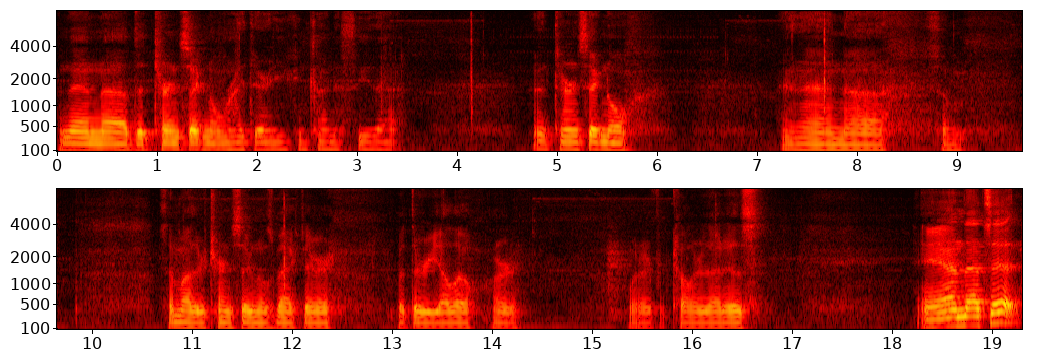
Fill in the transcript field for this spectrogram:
And then uh, the turn signal right there, you can kind of see that. The turn signal. And then uh, some some other turn signals back there, but they're yellow or whatever color that is. And that's it.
